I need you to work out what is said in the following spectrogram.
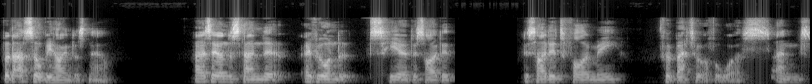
but that's all behind us now. As I understand it, everyone that's here decided, decided to follow me, for better or for worse, and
